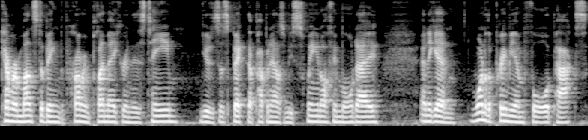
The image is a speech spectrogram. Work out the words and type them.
Cameron Munster being the primary playmaker in this team, you'd suspect that Papenhuyzen will be swinging off him all day. And again, one of the premium forward packs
